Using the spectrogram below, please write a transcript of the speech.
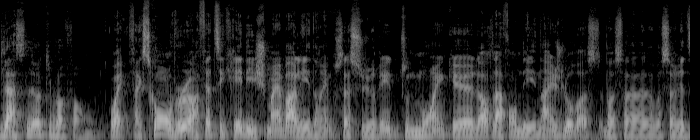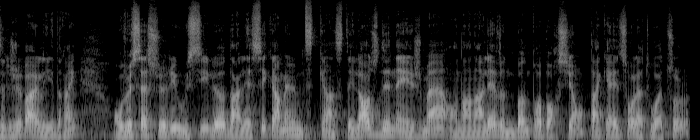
glace-là qui va fondre. Oui, fait ce qu'on veut, en fait, c'est créer des chemins vers les drains pour s'assurer, tout de moins, que lors de la fonte des neiges, l'eau va, va, se rediriger vers les drains. On veut s'assurer aussi d'en laisser quand même une petite quantité. Lors du déneigement, on en enlève une bonne proportion, tant qu'à être sur la toiture.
